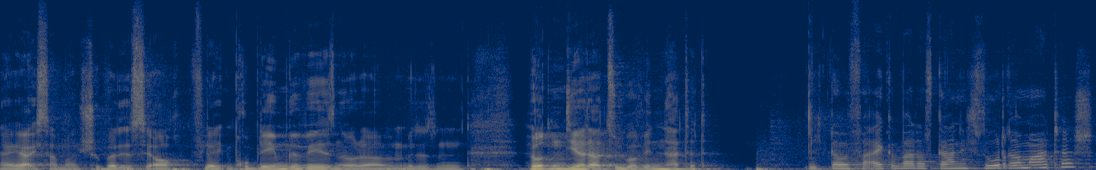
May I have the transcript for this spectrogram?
naja, ich sag mal, ein Stück weit ist ja auch vielleicht ein Problem gewesen oder mit diesen Hürden, die ihr da zu überwinden hattet? Ich glaube, für Eike war das gar nicht so dramatisch.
